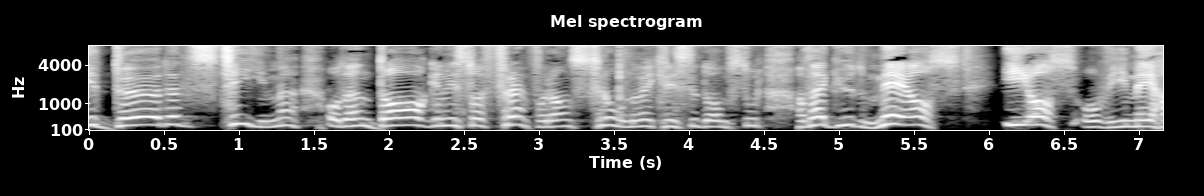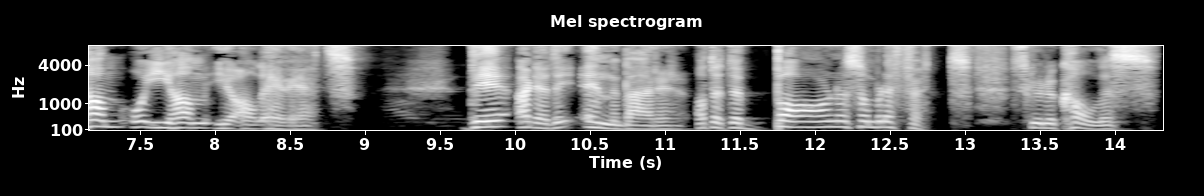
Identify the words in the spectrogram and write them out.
i dødens time og den dagen vi står fremfor Hans trone ved Kristi domstol. Han er Gud med oss, i oss, og vi med ham og i ham i all evighet. Det er det det innebærer at dette barnet som ble født, skulle kalles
